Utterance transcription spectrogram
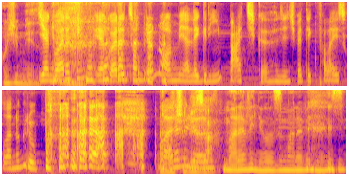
hoje mesmo. E agora, tem, e agora descobri o nome, alegria empática. A gente vai ter que falar isso lá no grupo. maravilhoso. Maravilhoso, maravilhoso.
